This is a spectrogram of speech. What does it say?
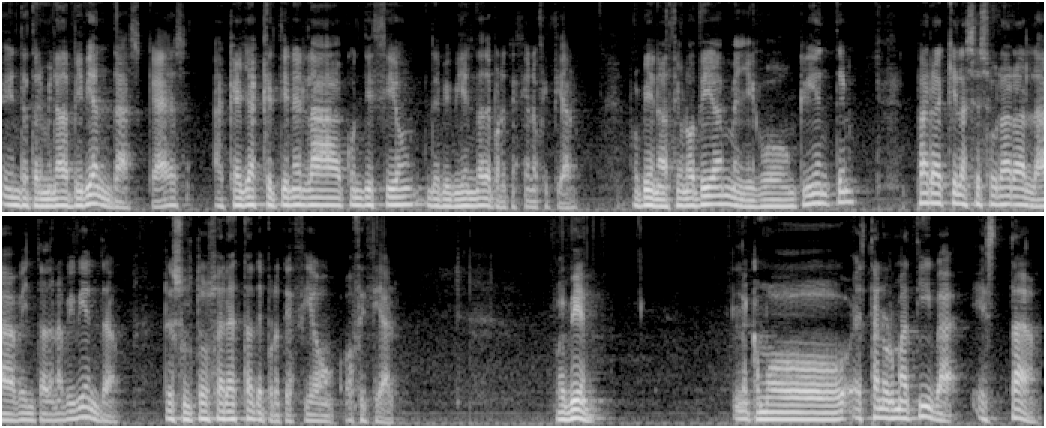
en determinadas viviendas, que es aquellas que tienen la condición de vivienda de protección oficial. Pues bien, hace unos días me llegó un cliente para que le asesorara la venta de una vivienda. Resultó ser esta de protección oficial. Pues bien, como esta normativa está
